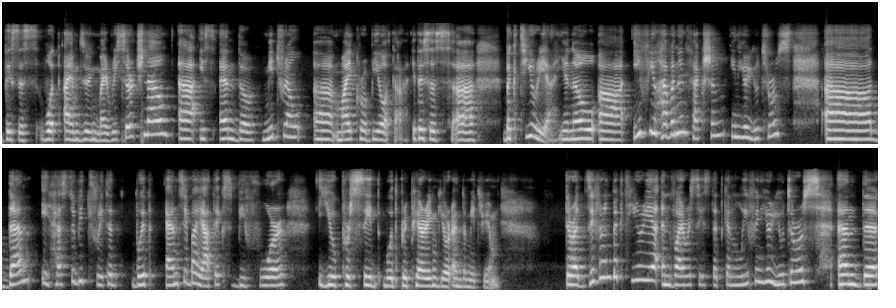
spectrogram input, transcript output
this is what I'm doing my research now, uh, is endometrial uh, microbiota. This is uh, bacteria. You know, uh, if you have an infection in your uterus, uh, then it has to be treated with antibiotics before you proceed with preparing your endometrium. There are different bacteria and viruses that can live in your uterus and uh,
